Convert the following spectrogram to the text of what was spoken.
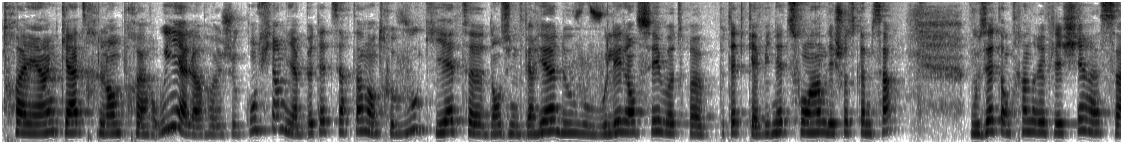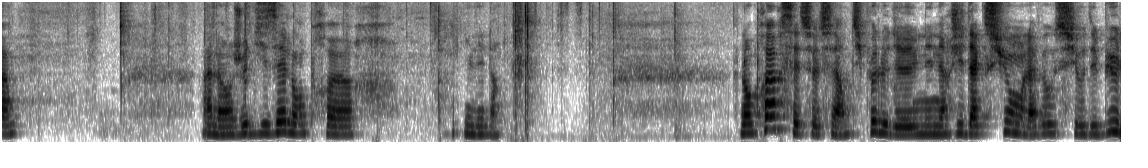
3 et 1, 4, l'empereur. Oui, alors je confirme, il y a peut-être certains d'entre vous qui êtes dans une période où vous voulez lancer votre peut-être cabinet de soins, des choses comme ça. Vous êtes en train de réfléchir à ça. Alors, je disais l'empereur. Il est là. L'empereur, c'est un petit peu une énergie d'action. On l'avait aussi au début.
